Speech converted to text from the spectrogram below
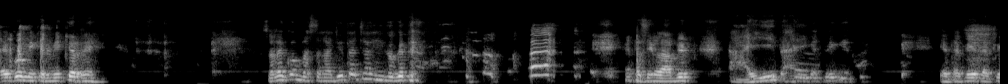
kayak gue mikir-mikir nih soalnya gue empat setengah juta coy gue gitu kata si Labib tai tai kata gitu. Ya tapi tapi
